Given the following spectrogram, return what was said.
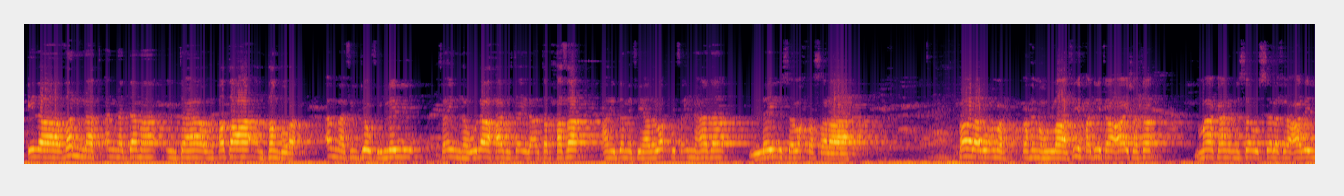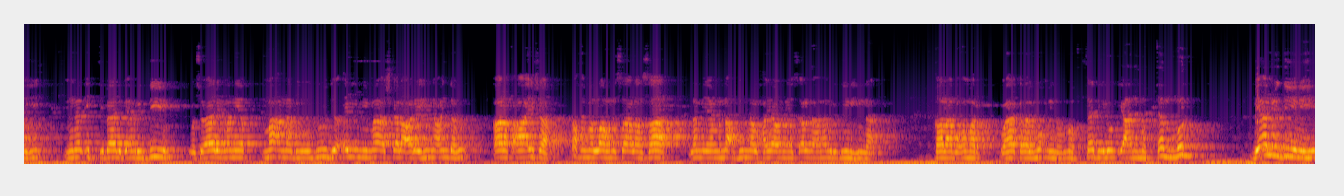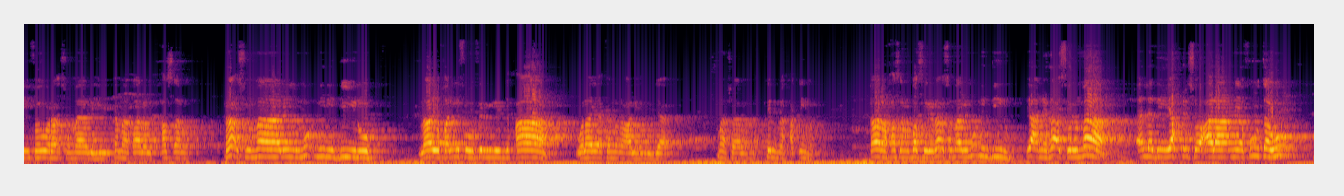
idaa dannat ana dama intahaa inqataca an tandura ama fii jawfi lleyli fainahu laa xaajata ilaa an tabxaha can idami fi hada alwaqti faina hada laysa waqta salaa qaala abu cumar raximah اllah fii xadiidi caaishata ma kaana nisaءu الsalafi calayhi min alاhtibaali biamri اddiin wa su'aali man yamacna biwujuudi cilmi ma ashkala calayhina cindahu qaalat caaisha raxima اllah nisaء alansaar lam yamnachuna alxayaa an yas'alna can amri diinihina qaala abu cumar wahaakada almu'minu muhtabilun yani muhtamun biamri diinihi fahuwa ra'su maalihi kama qaala alxasanu ra'su maali lmu'mini diinuh laa yukallifuhu fi ridxaal walaa ya'taminu calayhi rijaal maa sha allah kelima xaqiima qaala xasanu basri ra'su maali lmu'min diinuh yacni ra'su lmaal aladii yaxrisu calaa an yafuutahu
